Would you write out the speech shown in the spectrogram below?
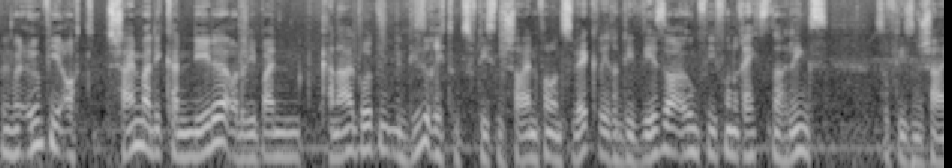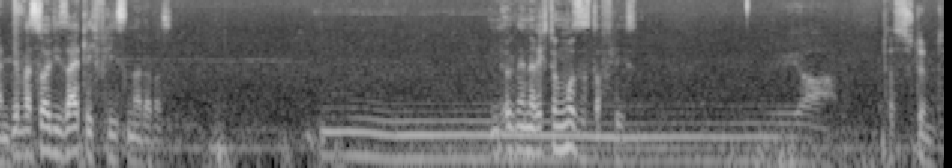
Weil irgendwie auch scheinbar die Kanäle oder die beiden Kanalbrücken in diese Richtung zu fließen scheinen von uns weg, während die Weser irgendwie von rechts nach links zu fließen scheint. Ja, was soll die seitlich fließen oder was? In irgendeine Richtung muss es doch fließen. Ja, das stimmt.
